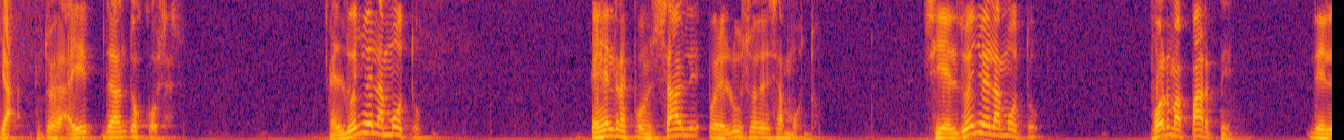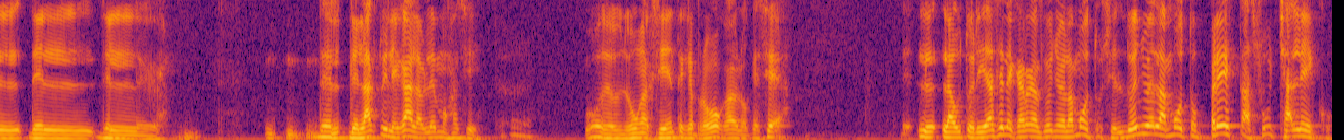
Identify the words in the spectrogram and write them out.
Ya, entonces ahí dan dos cosas. El dueño de la moto es el responsable por el uso de esa moto. Si el dueño de la moto forma parte del, del, del, del- acto ilegal, hablemos así, o de, un accidente que provoca, lo que sea, la autoridad se le carga al dueño de la moto. Si el dueño de la moto presta su chaleco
